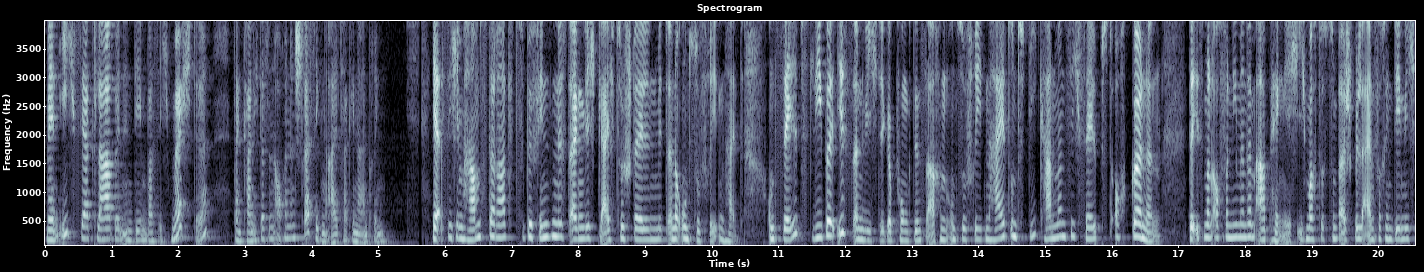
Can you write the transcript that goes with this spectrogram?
Wenn ich sehr klar bin in dem, was ich möchte, dann kann ich das auch in den stressigen Alltag hineinbringen. Ja, sich im Hamsterrad zu befinden, ist eigentlich gleichzustellen mit einer Unzufriedenheit. Und Selbstliebe ist ein wichtiger Punkt in Sachen Unzufriedenheit und die kann man sich selbst auch gönnen. Da ist man auch von niemandem abhängig. Ich mache das zum Beispiel einfach, indem ich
